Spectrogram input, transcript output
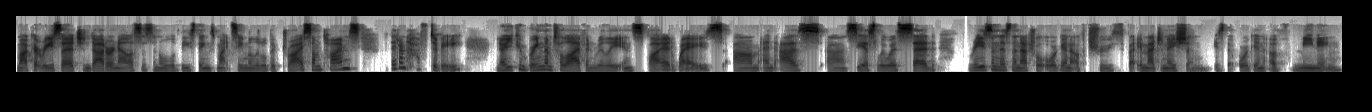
market research and data analysis and all of these things might seem a little bit dry sometimes, but they don't have to be you know you can bring them to life in really inspired ways um, and as uh, cs lewis said reason is the natural organ of truth but imagination is the organ of meaning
